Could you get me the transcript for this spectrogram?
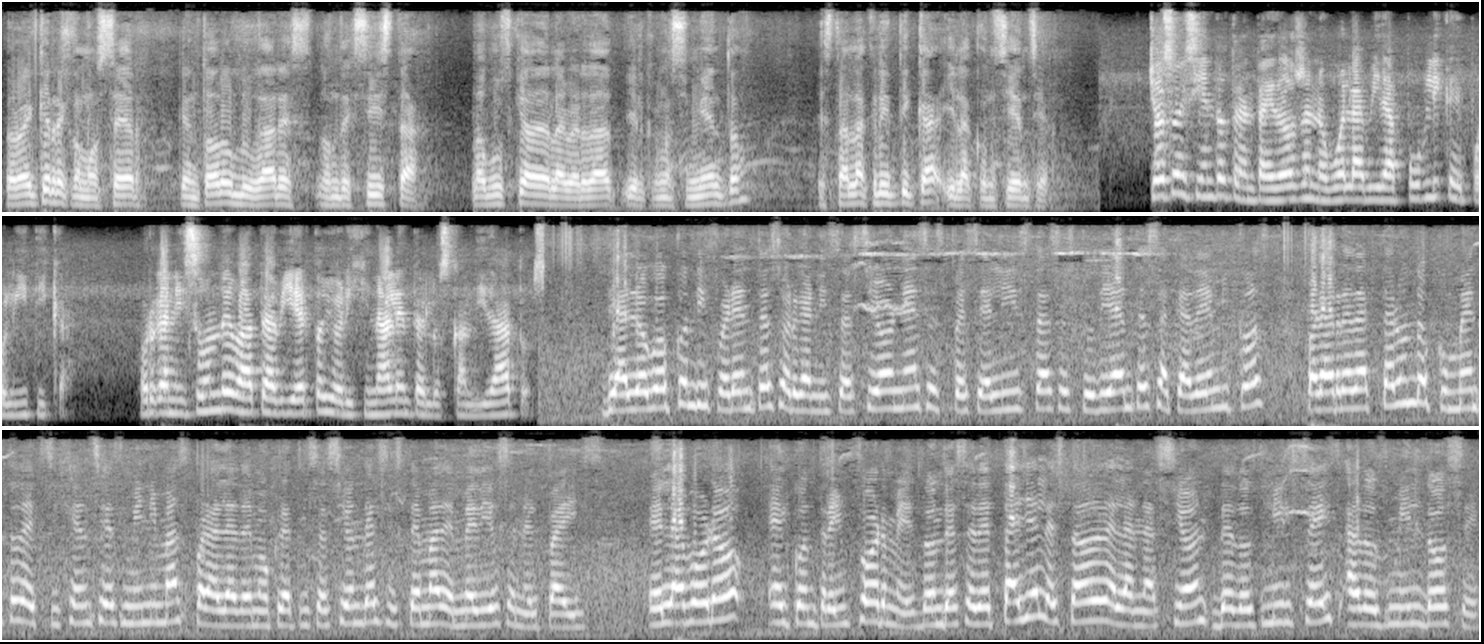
Pero hay que reconocer que en todos los lugares donde exista la búsqueda de la verdad y el conocimiento, está la crítica y la conciencia. Yo soy 132 renovó la vida pública y política. Organizó un debate abierto y original entre los candidatos. Dialogó con diferentes organizaciones, especialistas, estudiantes académicos para redactar un documento de exigencias mínimas para la democratización del sistema de medios en el país. Elaboró el contrainforme, donde se detalla el estado de la nación de 2006 a 2012.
